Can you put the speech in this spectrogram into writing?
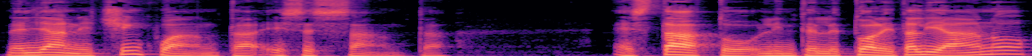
negli anni 50 e 60 è stato l'intellettuale italiano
